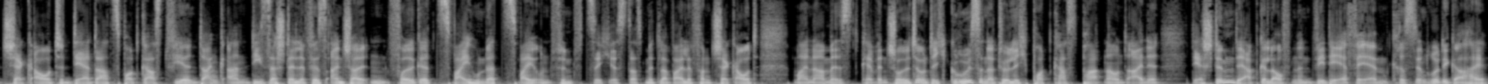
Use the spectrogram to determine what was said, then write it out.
Checkout, der Darts Podcast. Vielen Dank an dieser Stelle fürs Einschalten. Folge 252 ist das mittlerweile von Checkout. Mein Name ist Kevin Schulte und ich grüße natürlich Podcastpartner und eine der Stimmen der abgelaufenen WDF-WM, Christian Rüdiger. Hi.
